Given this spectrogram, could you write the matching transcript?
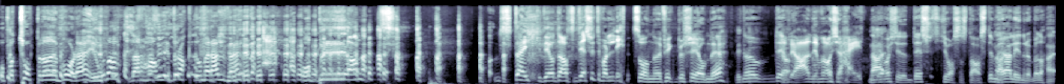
Og på toppen av det bålet, jo da, der hang drakt nummer 11 og brant. Steike, det, og da, altså, det syntes jeg var litt sånn Jeg fikk beskjed om det. Nå, det ja. det var ikke heit. Nei. Det, var ikke, det syntes jeg ikke var så stas. Det må jeg ærlig innrømme. da Nei.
